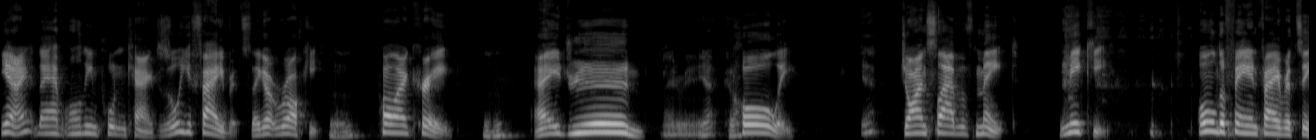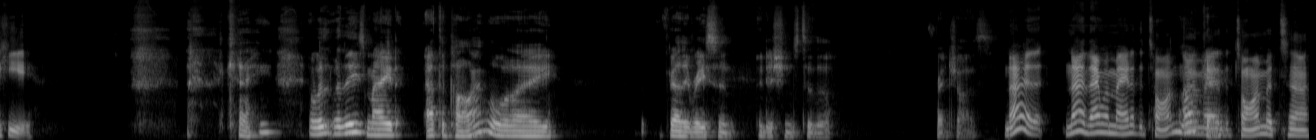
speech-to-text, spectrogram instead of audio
You know, they have all the important characters, all your favorites. They got Rocky, Mhm. Apollo Creed, Mhm. Adrian, Maybe- Yeah, cool. Paulie, Yeah. giant slab of meat, Mickey. all the fan favorites are here. Okay. Were, were these made at the time, or were they fairly recent additions to the franchise? No, no, they were made at the time. They were made at the time, but uh,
